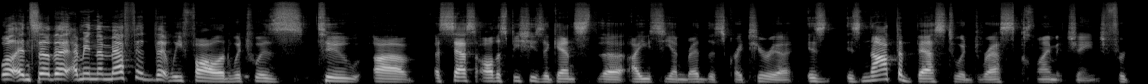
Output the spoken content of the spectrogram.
Well, and so the I mean the method that we followed, which was to uh, assess all the species against the IUCN Red List criteria, is is not the best to address climate change for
